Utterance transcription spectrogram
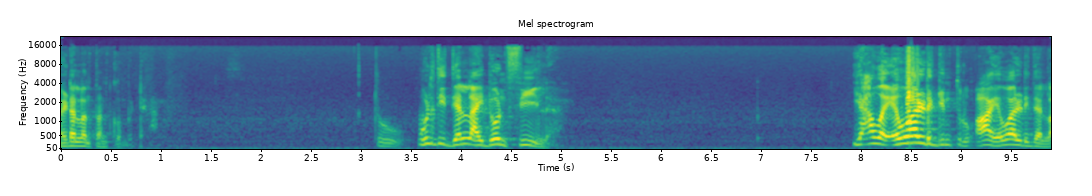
ಮೆಡಲ್ ಅಂತ ಅಂದ್ಕೊಂಡ್ಬಿಟ್ಟೆ ನಾನು. ಟು ಉಳಿದಿದ್ದೆಲ್ಲ ಐ ಡೋಂಟ್ ಫೀಲ್ ಯಾವ ಅವಾರ್ಡ್ಗಿಂತಲೂ ಆ ಅವಾರ್ಡ್ ಇದೆಲ್ಲ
